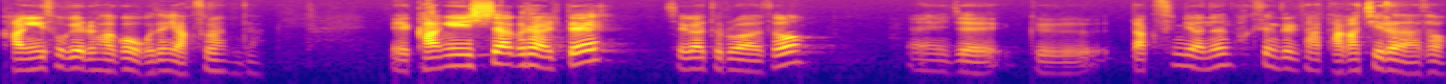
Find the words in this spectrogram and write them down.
강의 소개를 하고 그다음 약속을 합니다. 에, 강의 시작을 할 때 제가 들어와서 에, 이제 그 딱 쓰면은 학생들이 다, 다 같이 일어나서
